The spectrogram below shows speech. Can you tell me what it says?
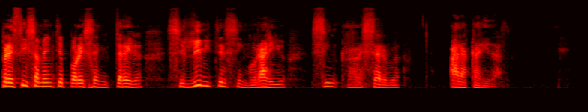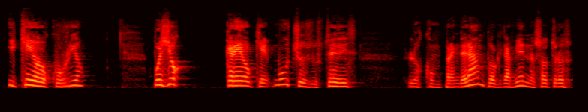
precisamente por esa entrega sin límites, sin horario, sin reserva a la caridad. ¿Y qué ocurrió? Pues yo creo que muchos de ustedes lo comprenderán porque también nosotros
